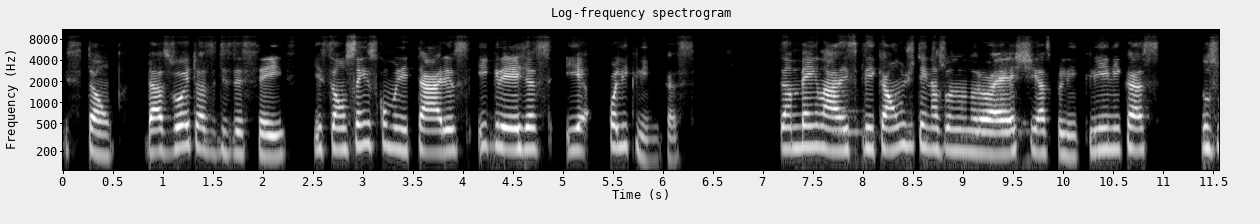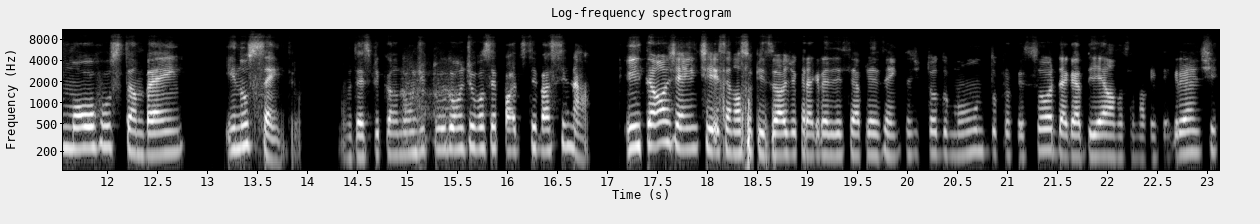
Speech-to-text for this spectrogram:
estão das 8 às 16, que são centros comunitários, igrejas e policlínicas. Também lá explica onde tem na zona noroeste as policlínicas, nos morros também e no centro. Vamos estar explicando onde tudo, onde você pode se vacinar. Então, gente, esse é o nosso episódio. Eu quero agradecer a presença de todo mundo, do professor, da Gabriela, nossa nova integrante.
